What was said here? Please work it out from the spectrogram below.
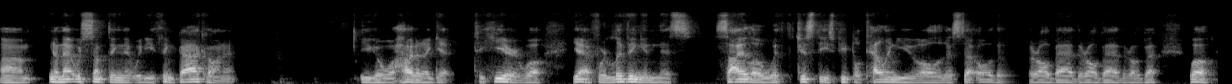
um, and that was something that when you think back on it you go well how did i get to here? Well yeah if we're living in this silo with just these people telling you all of this stuff oh they're all bad they're all bad they're all bad well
